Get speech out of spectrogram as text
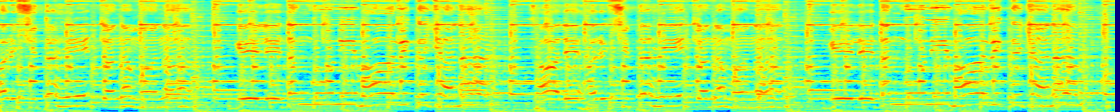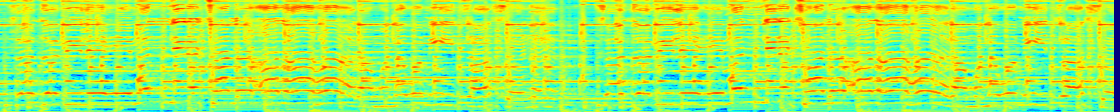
हर्षित हे तन मन. गेले दंगुनी भाविक जन. झाले हर्षित हे तन मन. गेले दंगुनी भाविक जन. सजविले हे मंदिर छान आला. रामनवमीचा सण. सजविले हे मंदिर छान आला. रामनवमीचा सण.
